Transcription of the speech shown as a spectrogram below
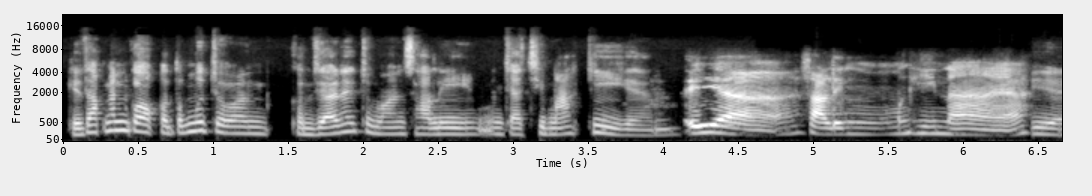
kita kan kalau ketemu cuman kerjanya cuman saling mencaci maki kan Iya, saling menghina ya. iya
